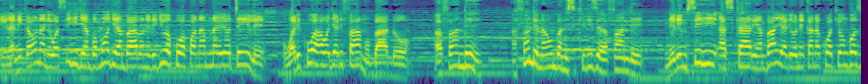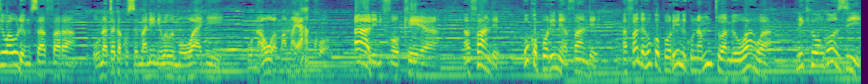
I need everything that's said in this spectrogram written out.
ila nikaona niwasihi jambo moja ambalo nilijua kuwa kwa namna yoyote ile walikuwa hawajalifahamu bado. Afande, afande, naomba nisikilize afande. Nilimsihi askari ambaye alionekana kuwa kiongozi wa ule msafara. Unataka kusema nini wewe muuaji? Unaua mama yako? Alinifokea. Afande, huko porini afande. Afande, huko porini kuna mtu ameuawa. Ni kiongozi,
